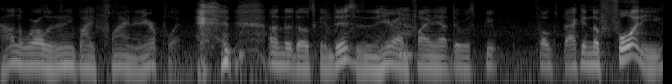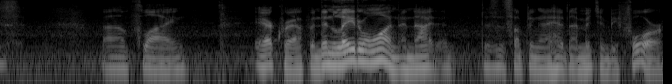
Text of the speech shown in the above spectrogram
How in the world is anybody flying an airplane under those conditions? And here I'm finding out there was folks back in the 40s um, flying aircraft. And then later on, and I, and this is something I had not mentioned before,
